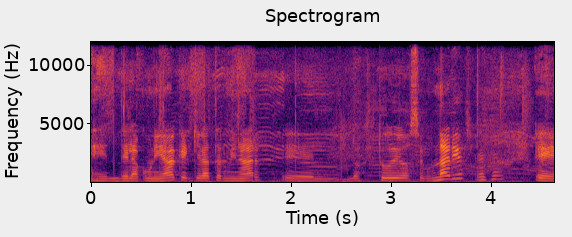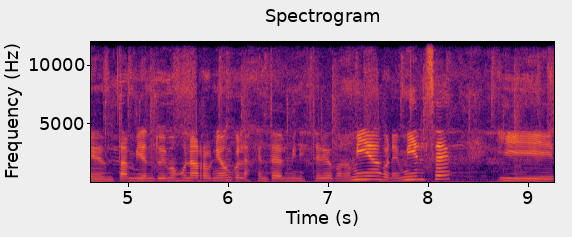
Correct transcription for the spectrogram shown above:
de la comunidad que quiera terminar los estudios secundarios. Em, también tuvimos una reunión con la gente del Ministerio de Economía, con Emilce, y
